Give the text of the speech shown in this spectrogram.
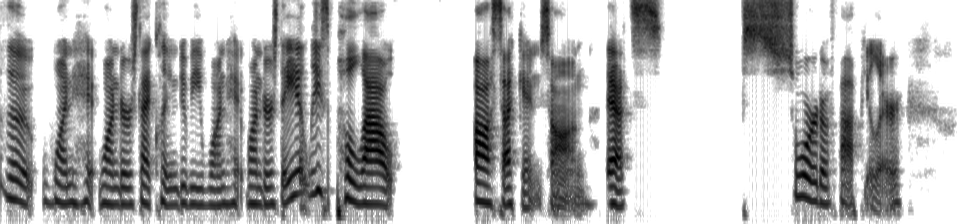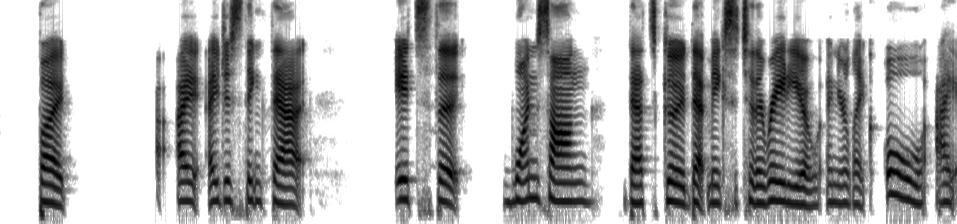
of the one hit wonders that claim to be one hit wonders, they at least pull out a second song that's sort of popular. But I I just think that it's the one song that's good that makes it to the radio and you're like, "Oh, I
